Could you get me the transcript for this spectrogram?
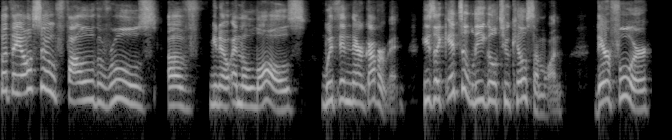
but they also follow the rules of you know and the laws within their government." He's like, "It's illegal to kill someone, therefore."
